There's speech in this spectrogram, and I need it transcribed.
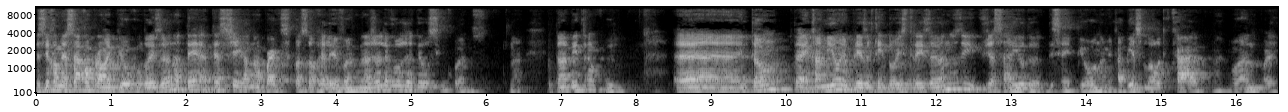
Se você começar a comprar um IPO com dois anos, até, até se chegar numa participação relevante, né, já levou, já deu cinco anos. Né? Então é bem tranquilo. É, então, é, Camil é uma empresa que tem dois, três anos e já saiu do, desse IPO na minha cabeça logo de cara, né? um ano por aí.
